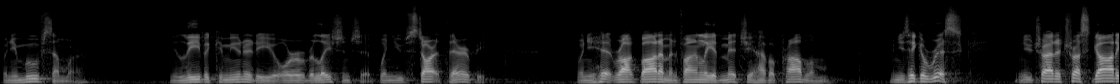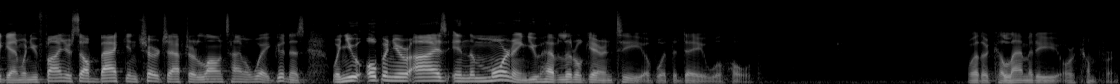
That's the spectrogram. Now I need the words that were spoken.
When you move somewhere, you leave a community or a relationship, when you start therapy, when you hit rock bottom and finally admit you have a problem, when you take a risk you try to trust God again, when you find yourself back in church after a long time away, goodness, when you open your eyes in the morning, you have little guarantee of what the day will hold, whether calamity or comfort.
